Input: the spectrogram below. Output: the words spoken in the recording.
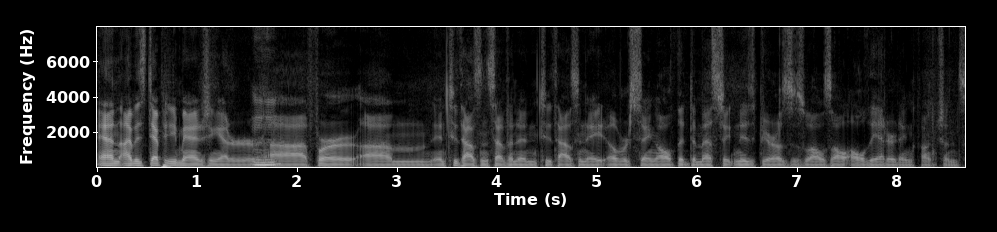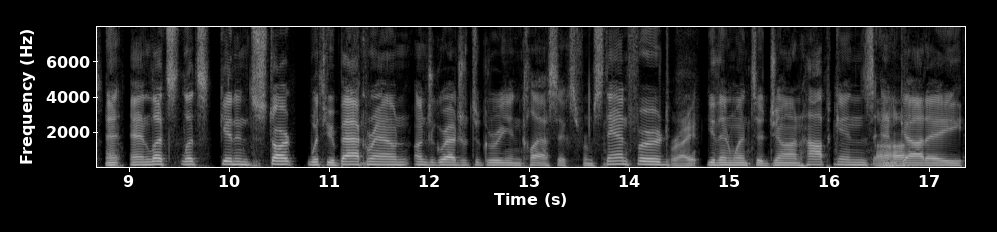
And I was deputy managing editor mm-hmm. uh, for um, in 2007 and 2008, overseeing all the domestic news bureaus as well as all, all the editing functions. And, and let's let's get and start with your background: undergraduate degree in classics from Stanford. Right. You then went to John Hopkins uh-huh. and got a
